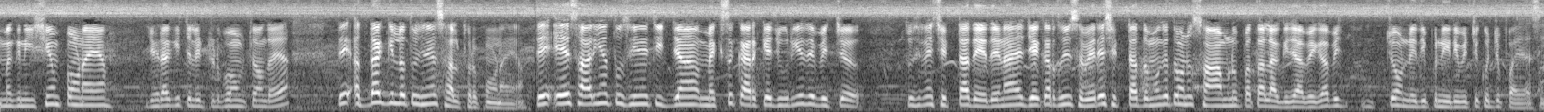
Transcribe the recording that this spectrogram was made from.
ਮੈਗਨੀਸ਼ੀਅਮ ਪਾਉਣਾ ਆ, ਜਿਹੜਾ ਕਿ ਚਲਿਟਡ ਫਾਰਮ ਚ ਆਉਂਦਾ ਆ, ਤੇ ਅੱਧਾ ਕਿਲੋ ਤੁਸੀਂ ਨੇ ਸਲਫਰ ਪਾਉਣਾ ਆ। ਤੇ ਇਹ ਸਾਰੀਆਂ ਤੁਸੀਂ ਨੇ ਚੀਜ਼ਾਂ ਮਿਕਸ ਕਰਕੇ ਯੂਰੀਏ ਦੇ ਵਿੱਚ ਤੁਸੀਂ ਨੇ ਛਿੱਟਾ ਦੇ ਦੇਣਾ ਹੈ ਜੇਕਰ ਤੁਸੀਂ ਸਵੇਰੇ ਛਿੱਟਾ ਦਵੋਗੇ, ਤੁਹਾਨੂੰ ਸ਼ਾਮ ਨੂੰ ਪਤਾ ਲੱਗ ਜਾਵੇਗਾ ਵੀ ਝੋਨੇ ਦੀ ਪਨੀਰੀ ਵਿੱਚ ਕੁਝ ਪਾਇਆ ਸੀ।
